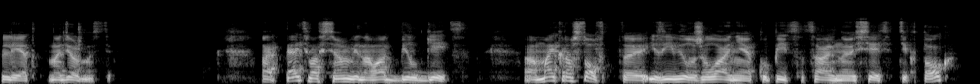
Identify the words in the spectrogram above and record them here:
лет надежности. Опять во всем виноват Билл Гейтс. Microsoft изъявил желание купить социальную сеть TikTok –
